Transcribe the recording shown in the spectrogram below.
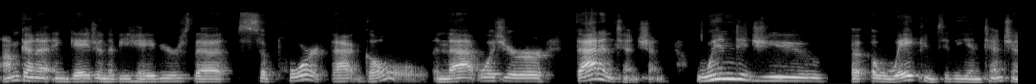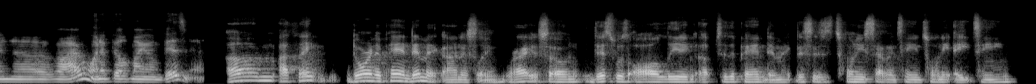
I'm going to engage in the behaviors that support that goal. And that was your that intention. When did you uh, awaken to the intention of I want to build my own business? Um, I think during the pandemic, honestly, right? So this was all leading up to the pandemic. This is 2017, 2018.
